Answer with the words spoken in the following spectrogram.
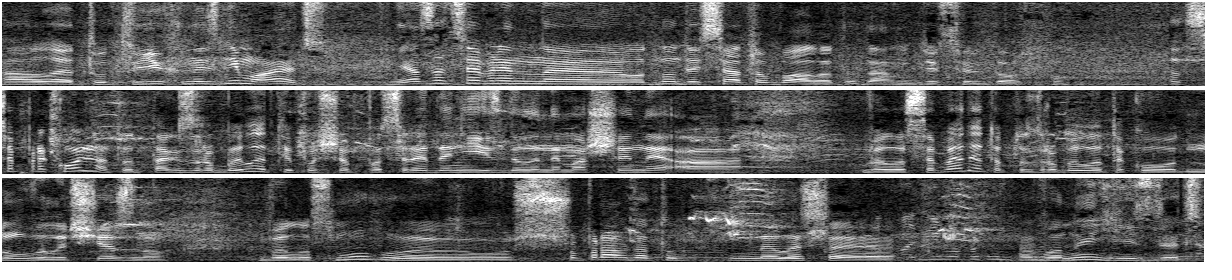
Але тут їх не знімають. Я за це, блін, е, одну десяту балу додам Дюссельдорфу. Все прикольно, тут так зробили, типу, щоб посередині їздили не машини, а велосипеди. Тобто зробили таку одну величезну велосмугу. Щоправда, тут не лише вони їздять.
